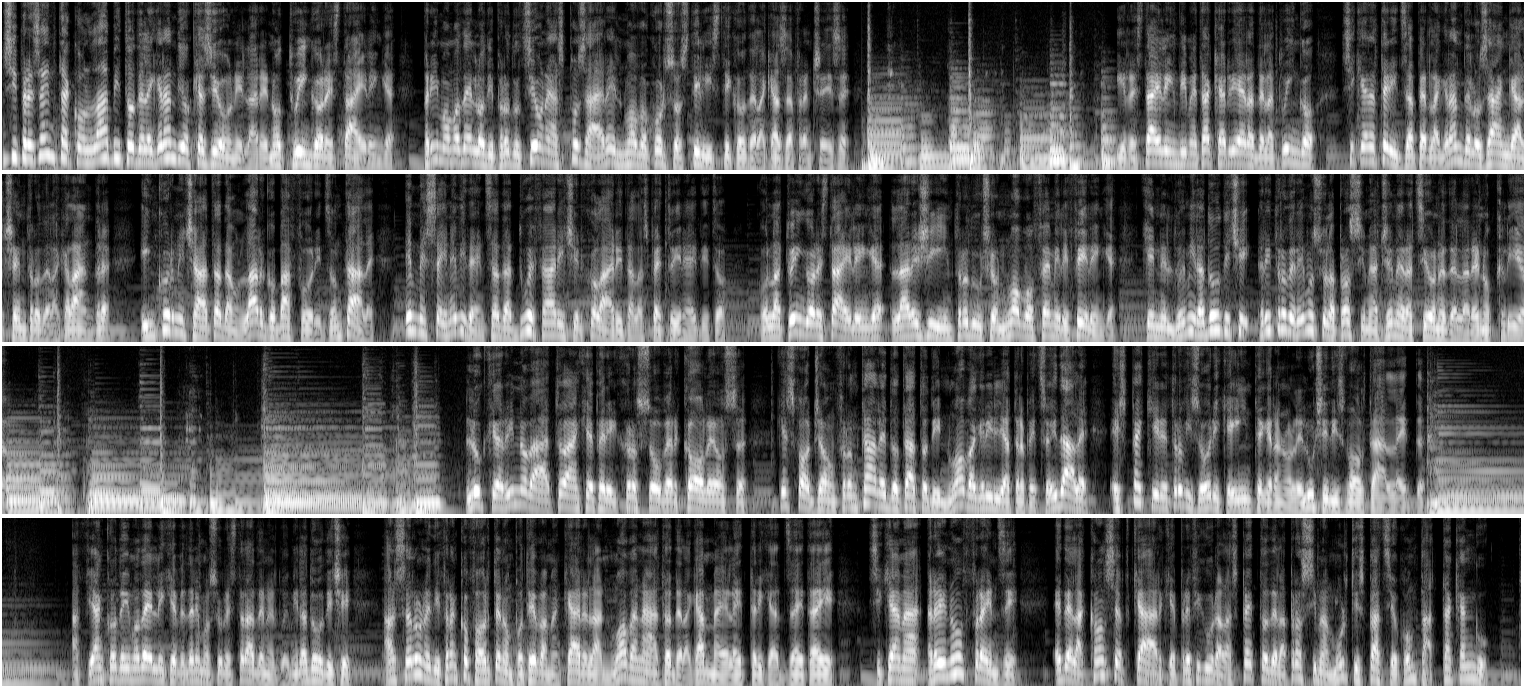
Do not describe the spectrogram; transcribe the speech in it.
Si presenta con l'abito delle grandi occasioni la Renault Twingo Restyling, primo modello di produzione a sposare il nuovo corso stilistico della casa francese. Il restyling di metà carriera della Twingo si caratterizza per la grande losanga al centro della calandra, incorniciata da un largo baffo orizzontale e messa in evidenza da due fari circolari dall'aspetto inedito. Con la Twingo Restyling, la Regie introduce un nuovo family feeling che nel 2012 ritroveremo sulla prossima generazione della Renault Clio. Look rinnovato anche per il crossover Coleos, che sfoggia un frontale dotato di nuova griglia trapezoidale e specchi retrovisori che integrano le luci di svolta a LED. A fianco dei modelli che vedremo sulle strade nel 2012, al Salone di Francoforte non poteva mancare la nuova nata della gamma elettrica ZE. Si chiama Renault Frenzy ed è la concept car che prefigura l'aspetto della prossima multispazio compatta Kangoo.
